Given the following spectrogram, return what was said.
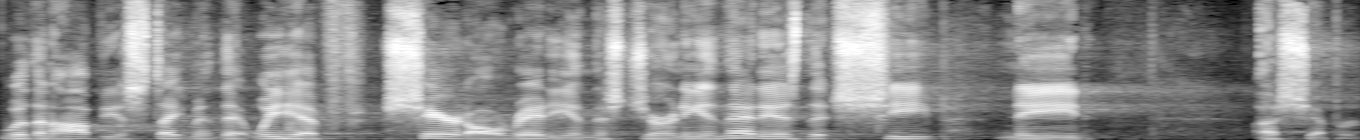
with an obvious statement that we have shared already in this journey, and that is that sheep need a shepherd.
